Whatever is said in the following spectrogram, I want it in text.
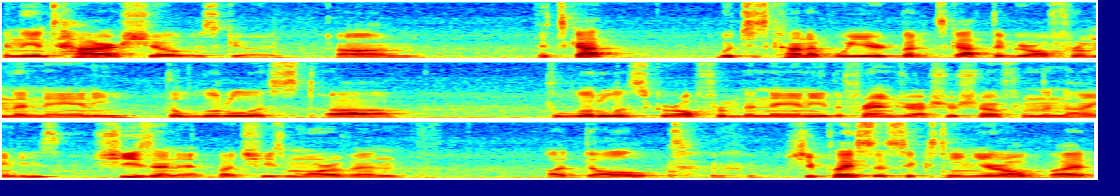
and the entire show is good. Um, it's got, which is kind of weird, but it's got the girl from The Nanny, the littlest, uh, the littlest girl from The Nanny, the Fran Drescher show from the '90s. She's in it, but she's more of an adult. she plays a 16 year old, but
